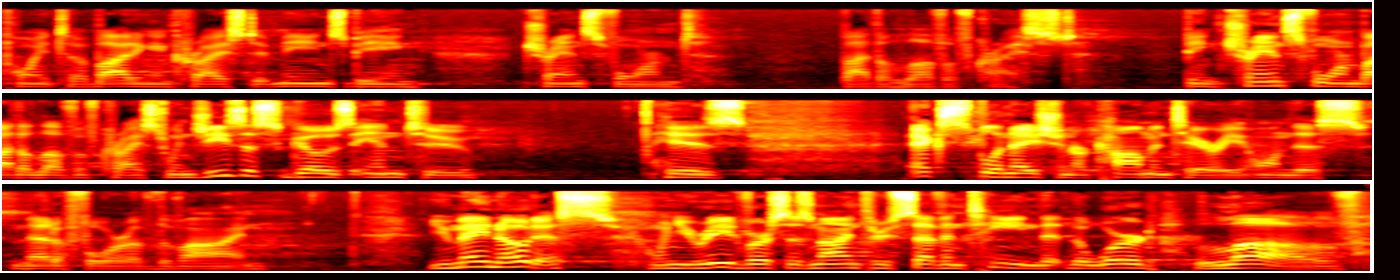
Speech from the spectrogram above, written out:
point to abiding in Christ. It means being transformed by the love of Christ being transformed by the love of Christ. When Jesus goes into his explanation or commentary on this metaphor of the vine, you may notice when you read verses 9 through 17 that the word love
